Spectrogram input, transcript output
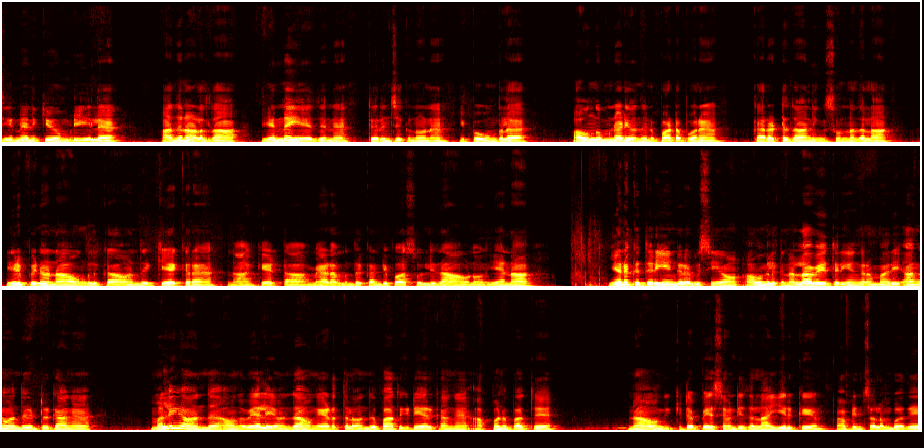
ஜீர்ணிக்கவே முடியல. அதனால தான் என்ன ஏதுன்னு தெரிஞ்சுக்கணுன்னு இப்போ உங்களை அவங்க முன்னாடி வந்து நிப்பாட்ட போகிறேன் கரெக்டு தான் நீங்கள் சொன்னதெல்லாம். இருப்பினும் நான் உங்களுக்காக வந்து கேட்குறேன். நான் கேட்டால் மேடம் வந்து கண்டிப்பாக சொல்லி தான் ஆகணும். ஏன்னா எனக்கு தெரியுங்கிற விஷயம் அவங்களுக்கு நல்லாவே தெரியுங்கிற மாதிரி அங்கே வந்துக்கிட்டு இருக்காங்க. மல்லிகா வந்து அவங்க வேலையை வந்து அவங்க இடத்துல வந்து பார்த்துக்கிட்டே இருக்காங்க. அப்போன்னு பார்த்து நான் உங்ககிட்ட பேச வேண்டியதெல்லாம் இருக்குது அப்படின்னு சொல்லும்போது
